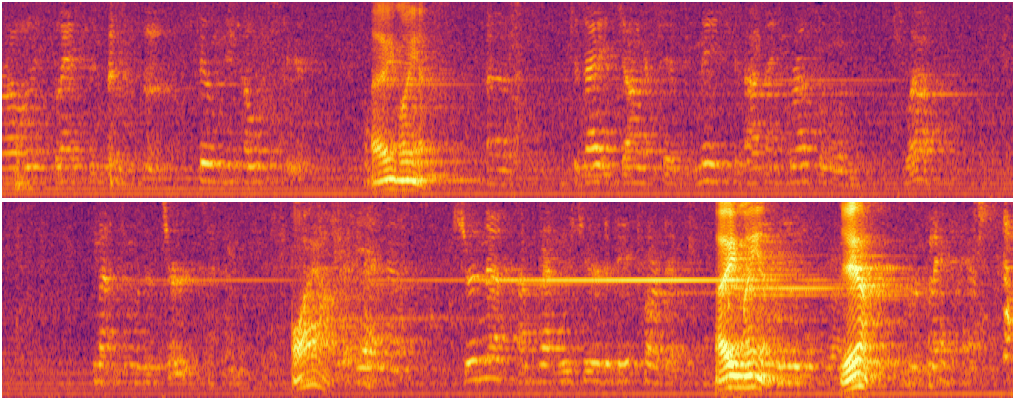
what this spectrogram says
for all his blessings and filling his Holy Spirit. Amen. Uh, Today, John said to me, he said, I think Russell and his wife might join the church. Wow. Sure enough, I'm glad he's here to be a part of it. Amen. Yeah. We're glad to have him.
